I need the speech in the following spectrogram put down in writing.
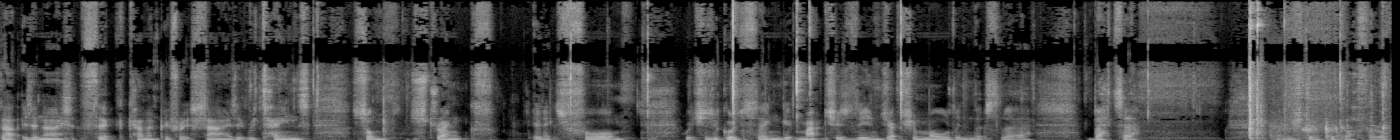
that is a nice thick canopy for its size. It retains some strength in its form, which is a good thing. It matches the injection moulding that's there better. Me just do a quick offer up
